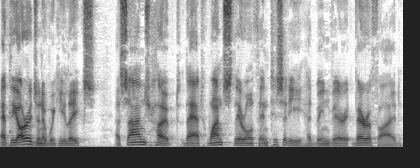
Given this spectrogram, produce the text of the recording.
At the origin of WikiLeaks, Assange hoped that once their authenticity had been ver- verified,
